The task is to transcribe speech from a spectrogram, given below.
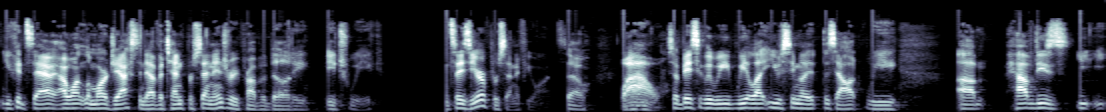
you could say I want Lamar Jackson to have a 10% injury probability each week. You can say zero percent if you want. So um, Wow. so basically, we we let you simulate this out. We um, have these. y- y-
